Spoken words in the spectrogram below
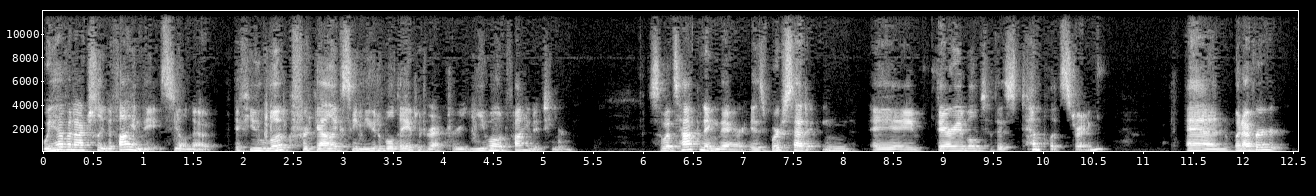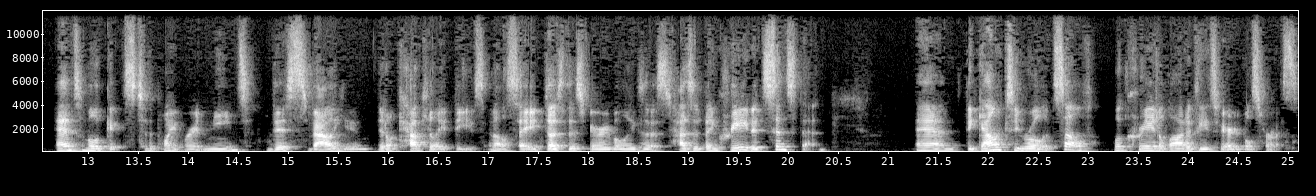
we haven't actually defined these, you'll note. If you look for Galaxy mutable data directory, you won't find it here. So what's happening there is we're setting a variable to this template string. And whenever Ansible gets to the point where it needs this value, it'll calculate these. And I'll say, does this variable exist? Has it been created since then? And the Galaxy role itself will create a lot of these variables for us.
